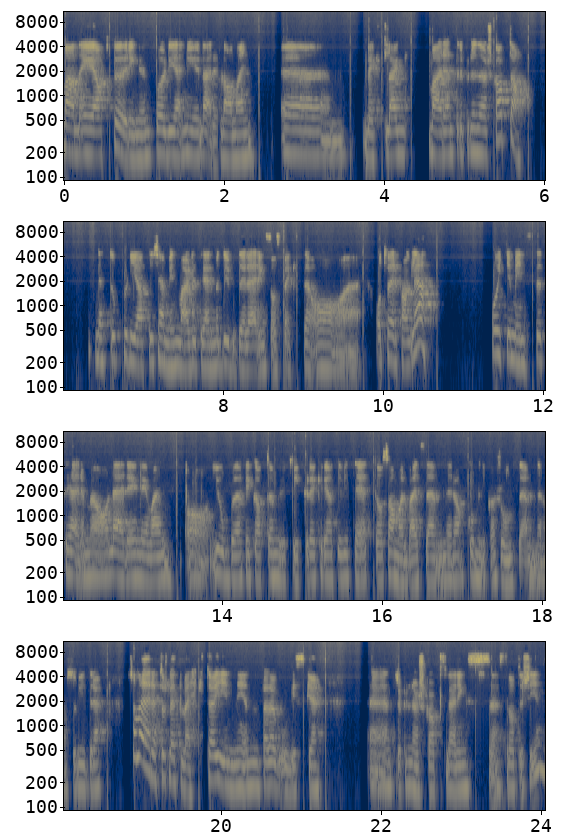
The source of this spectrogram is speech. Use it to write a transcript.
mener jeg at føringen for de nye læreplanene vektlegger mer entreprenørskap. da. Nettopp fordi at de kommer inn mer dette med dybdelæringsaspektet og, og tverrfaglighet. Og ikke minst dette her med å lære elevene å jobbe slik at de utvikler kreativitet og samarbeidsevner og kommunikasjonsevner osv. Som er rett og slett verktøy inn i den pedagogiske eh, entreprenørskapslæringsstrategien.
